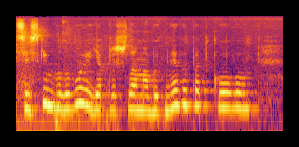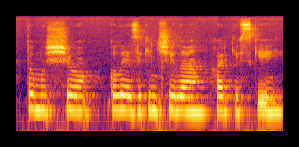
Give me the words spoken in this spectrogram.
Сільським головою я прийшла, мабуть, не випадково, тому що коли я закінчила Харківський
